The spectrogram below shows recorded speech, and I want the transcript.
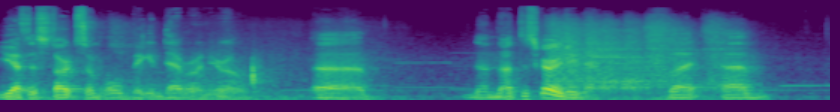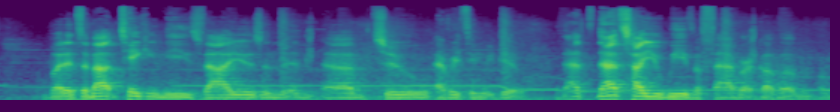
you have to start some whole big endeavor on your own. Uh, I'm not discouraging that, but um, but it's about taking these values and, and um, to everything we do. That, that's how you weave a fabric of a, a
